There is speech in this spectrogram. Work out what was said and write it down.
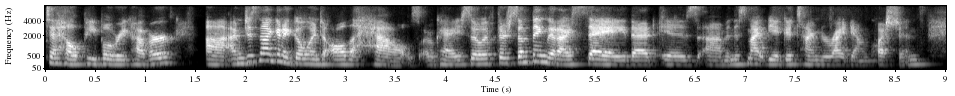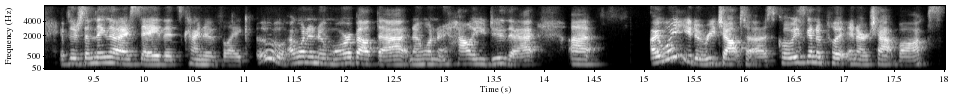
to help people recover uh, I'm just not going to go into all the hows. Okay. So if there's something that I say that is, um, and this might be a good time to write down questions. If there's something that I say that's kind of like, oh, I want to know more about that, and I want to know how you do that, uh, I want you to reach out to us. Chloe's going to put in our chat box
